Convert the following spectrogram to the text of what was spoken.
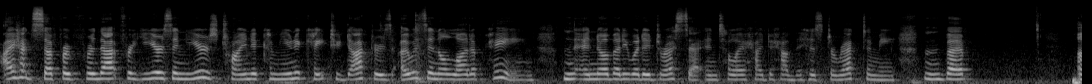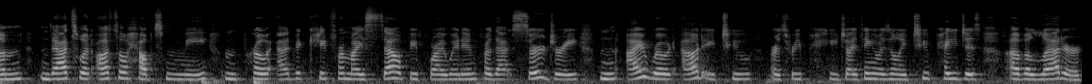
I had suffered from that for years and years trying to communicate to doctors. I was in a lot of pain, and, nobody would address that until I had to have the hysterectomy. But um, that's what also helped me mm, pro advocate for myself before I went in for that surgery. Mm, I wrote out a two or three page, I think it was only two pages of a letter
